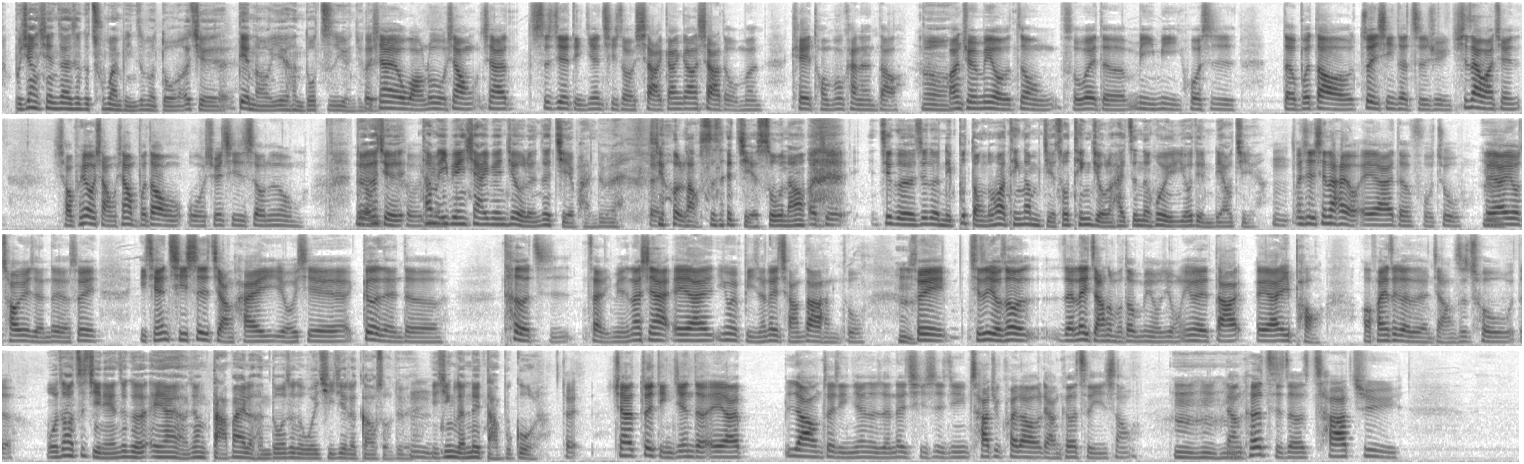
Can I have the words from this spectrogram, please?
不像现在这个出版品这么多，而且电脑也很多资源，就对，对。现在有网络，像现在世界顶尖棋手下刚刚下的，我们可以同步看得到，嗯，完全没有这种所谓的秘密或是得不到最新的资讯。现在完全小朋友想象不到我我学习的时候那种。对，而且他们一边下一边就有人在解盘，对不对？对 就有老师在解说，然后而且这个这个你不懂的话，听他们解说，听久了还真的会有点了解。嗯，而且现在还有 AI 的辅助、嗯 a i 又超越人类了，所以以前骑士讲还有一些个人的特质在里面，那现在 AI 因为比人类强大很多，嗯所以其实有时候人类讲什么都没有用，因为大家 AI 一跑，哦，发现这个人讲的是错误的，我知道这几年这个 AI 好像打败了很多这个围棋界的高手，对不对？嗯已经人类打不过了。对现在最顶尖的 AI 让最顶尖的人类其实已经差距快到两颗子以上了，嗯嗯嗯，两颗子的差距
